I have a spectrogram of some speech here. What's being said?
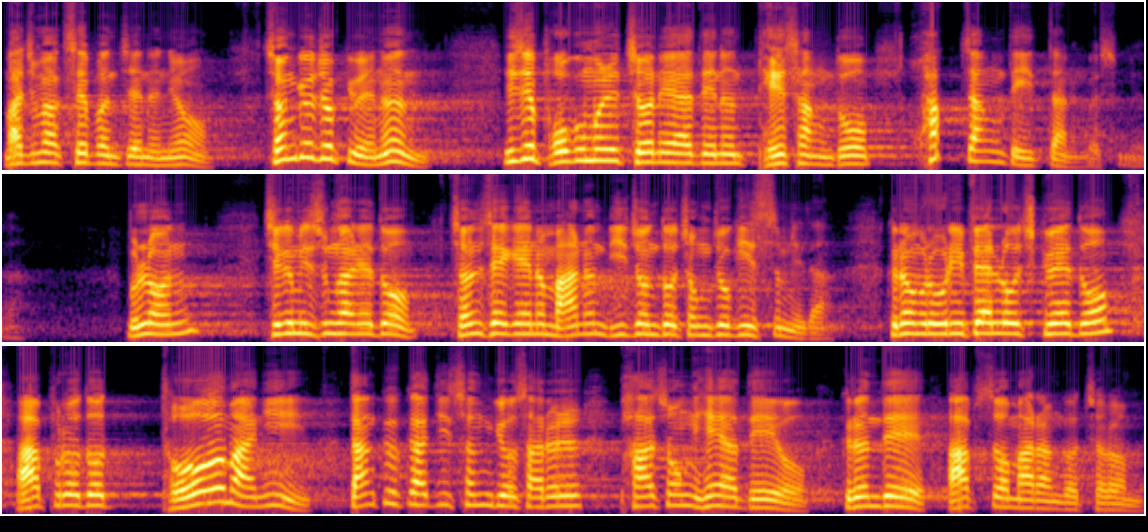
마지막 세 번째는요. 선교적 교회는 이제 복음을 전해야 되는 대상도 확장돼 있다는 것입니다. 물론 지금 이 순간에도 전 세계에는 많은 미전도 종족이 있습니다. 그러므로 우리 휄로쉽 교회도 앞으로도 더 많이 땅끝까지 선교사를 파송해야 돼요. 그런데 앞서 말한 것처럼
